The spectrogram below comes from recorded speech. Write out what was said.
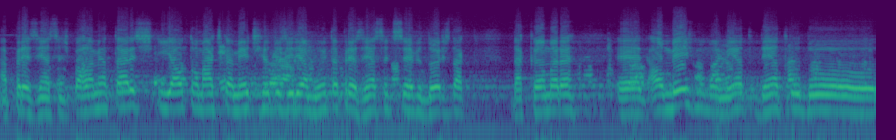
a presença de parlamentares e automaticamente reduziria muito a presença de servidores da, da Câmara é, ao mesmo momento dentro do,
